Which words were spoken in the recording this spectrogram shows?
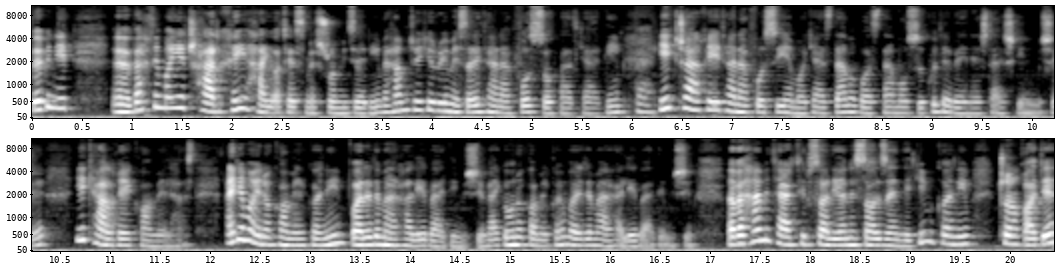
ببینید وقتی ما یه چرخه حیات اسمش رو می‌ذاریم و همونطوری که روی مثال تنفس صحبت کردیم بله. یک چرخه تنفسی ما که از دم و بازدم و سکوت بینش تشکیل میشه یک حلقه کامل هست اگه ما اینو کامل کنیم وارد مرحله بعدی میشیم. و اگه اونو کامل کنیم وارد مرحله بعدی میشیم. و به همین ترتیب سالیان سال زندگی می‌کنیم. چون قادر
